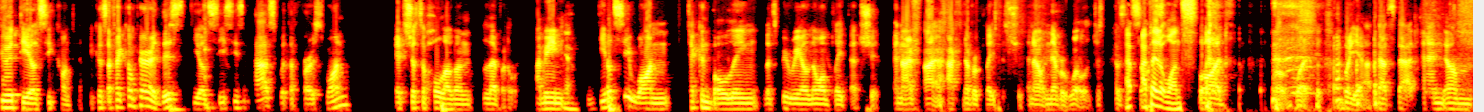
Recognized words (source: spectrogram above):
good DLC content. Because if I compare this DLC season pass with the first one, it's just a whole other level. I mean, Yeah. DLC one Tekken Bowling. Let's be real, no one played that shit, and I've I, have i have never played this shit, and I never will, just because I, I, played it once. But but but yeah, that's that. And um,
